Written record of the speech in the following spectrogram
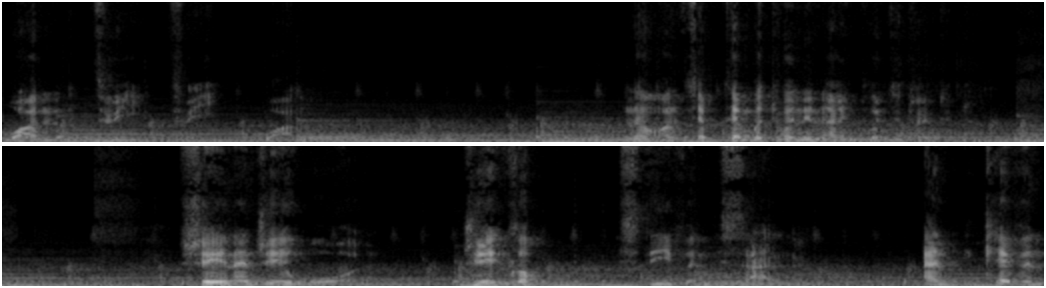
1331. Now, on September 29, 2022, Shayna J. Ward, Jacob Stephen Seiler, and Kevin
